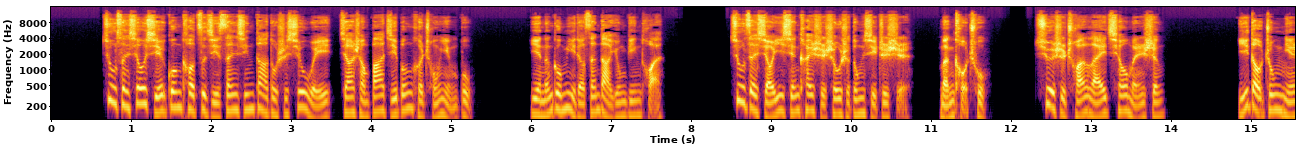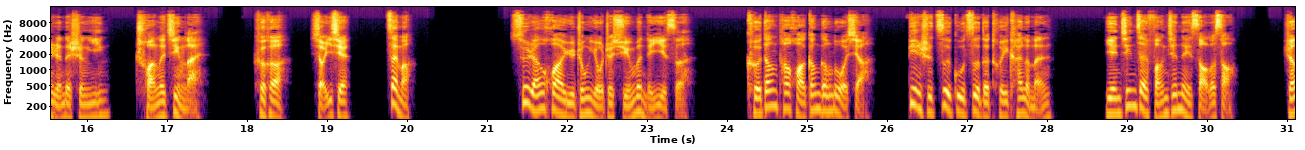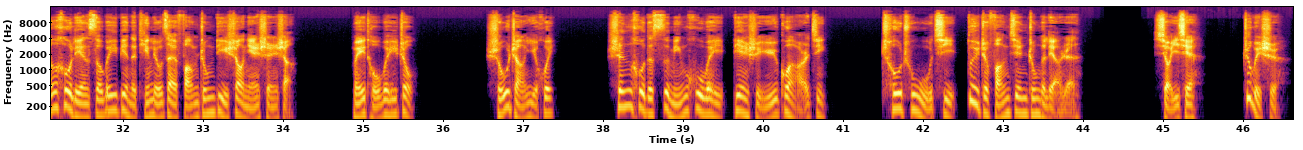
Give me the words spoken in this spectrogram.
就算萧邪光靠自己三星大斗士修为，加上八级崩和重影步，也能够灭掉三大佣兵团。就在小医仙开始收拾东西之时，门口处却是传来敲门声，一道中年人的声音传了进来：“ 呵呵，小医仙在吗？”虽然话语中有着询问的意思，可当他话刚刚落下，便是自顾自的推开了门，眼睛在房间内扫了扫，然后脸色微变的停留在房中地少年身上，眉头微皱，手掌一挥，身后的四名护卫便是鱼贯而进，抽出武器对着房间中的两人。小医仙，这位是？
